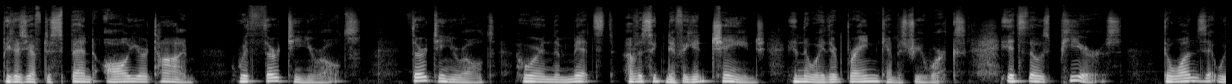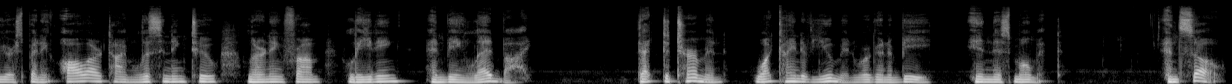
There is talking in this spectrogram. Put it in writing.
because you have to spend all your time with 13 year olds. 13 year olds who are in the midst of a significant change in the way their brain chemistry works. It's those peers the ones that we are spending all our time listening to, learning from, leading, and being led by, that determine what kind of human we're going to be in this moment. And so,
